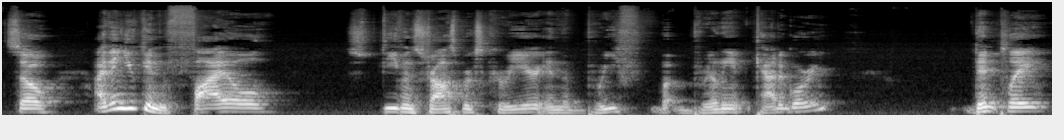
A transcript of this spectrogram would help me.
So I think you can file Stephen Strasburg's career in the brief but brilliant category. Didn't play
